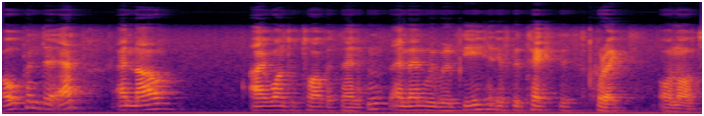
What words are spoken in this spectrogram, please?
opened the app and now I want to talk a sentence and then we will see if the text is correct or not.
